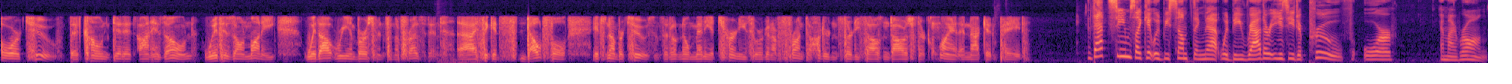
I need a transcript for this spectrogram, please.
or two, that Cohen did it on his own with his own money without reimbursement from the president. Uh, I think it's doubtful it's number two, since I don't know many attorneys who are going to front $130,000 for their client and not get paid. That seems like it would be something that would be rather easy to prove, or am I wrong?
